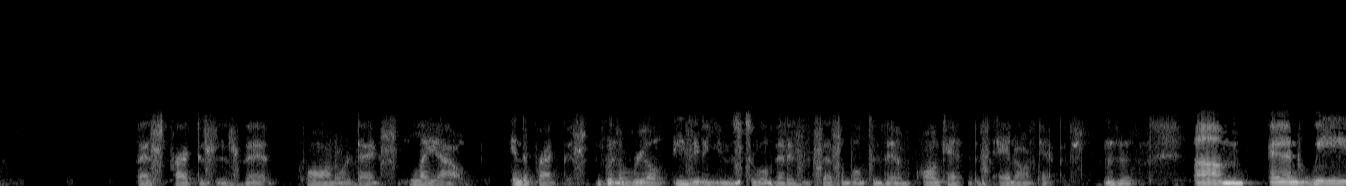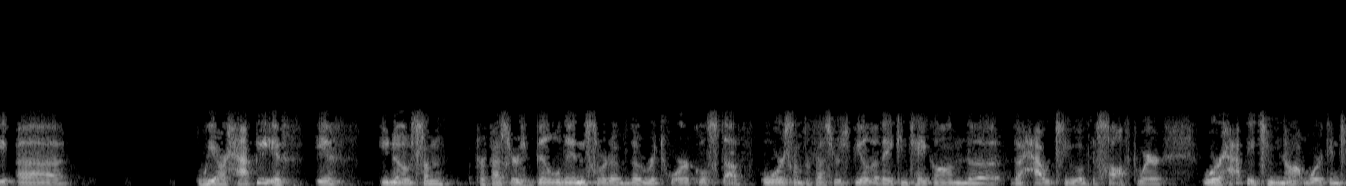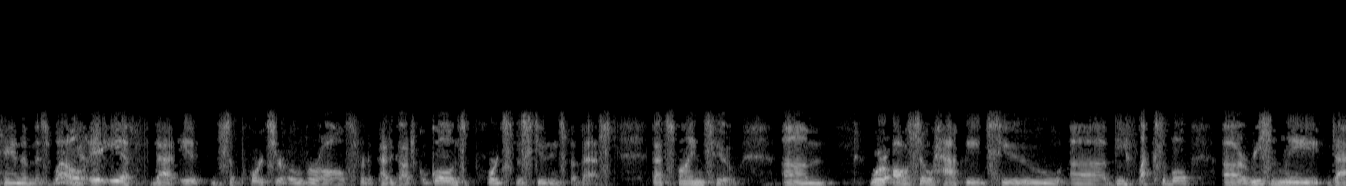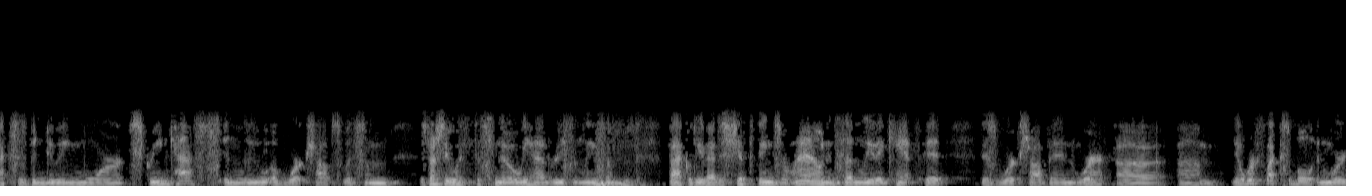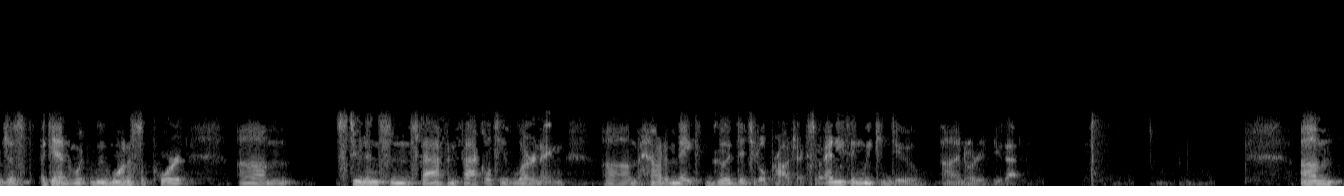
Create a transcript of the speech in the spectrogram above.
best practices that Vaughn or Dax lay out into practice with a real easy-to-use tool that is accessible to them on campus and off campus. hmm Um, and we uh, we are happy if if you know some professors build in sort of the rhetorical stuff, or some professors feel that they can take on the the how-to of the software. We're happy to not work in tandem as well, if that it supports your overall sort of pedagogical goal and supports the students the best. That's fine too. Um, we're also happy to uh, be flexible. Uh, recently, DAX has been doing more screencasts in lieu of workshops with some, especially with the snow we had recently, some faculty have had to shift things around and suddenly they can't fit this workshop in. We're, uh, um, you know, we're flexible and we're just, again, we, we want to support um, students and staff and faculty learning um, how to make good digital projects. So anything we can do uh, in order to do that. Um,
